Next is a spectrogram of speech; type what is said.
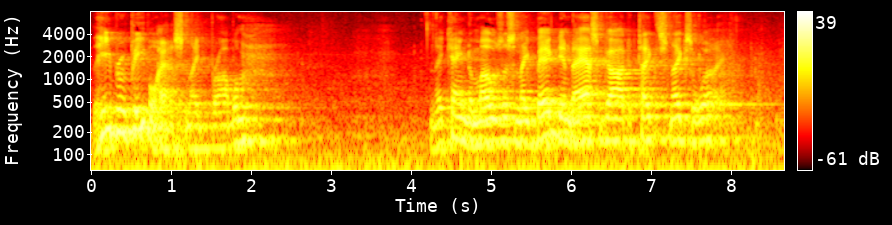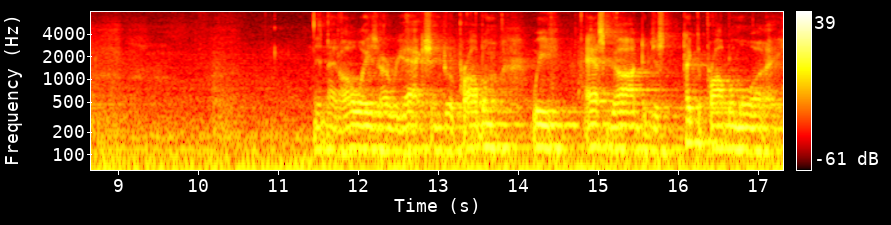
The Hebrew people had a snake problem. And they came to Moses and they begged him to ask God to take the snakes away. Isn't that always our reaction to a problem? We ask God to just take the problem away.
